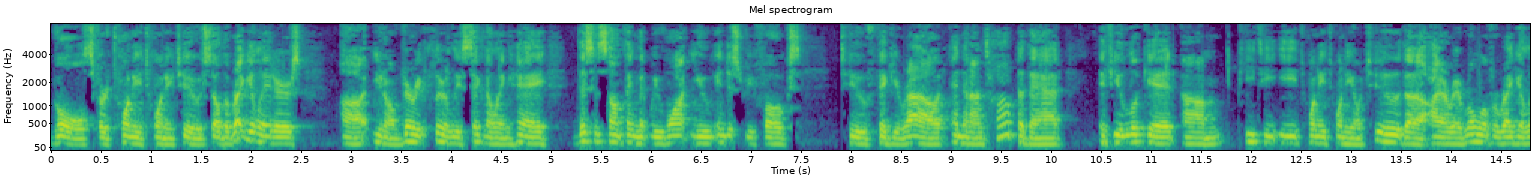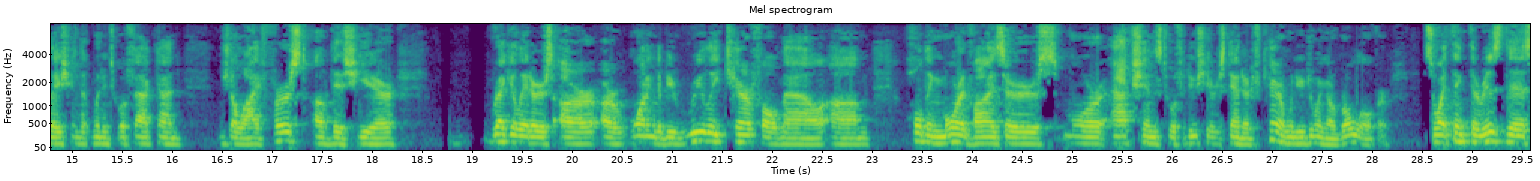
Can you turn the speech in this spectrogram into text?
goals for 2022. So the regulators, uh, you know, very clearly signaling, hey, this is something that we want you industry folks to figure out. And then on top of that, if you look at um, PTE 2020-02, the IRA rollover regulation that went into effect on July 1st of this year, regulators are are wanting to be really careful now, um, holding more advisors, more actions to a fiduciary standard of care when you're doing a rollover. So I think there is this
